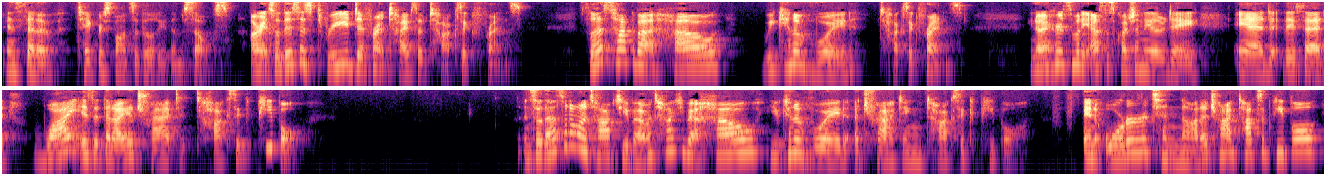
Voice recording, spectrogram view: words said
instead of take responsibility themselves. All right, so this is three different types of toxic friends. So let's talk about how we can avoid toxic friends. You know, I heard somebody ask this question the other day, and they said, Why is it that I attract toxic people? And so that's what I want to talk to you about. I want to talk to you about how you can avoid attracting toxic people. In order to not attract toxic people,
